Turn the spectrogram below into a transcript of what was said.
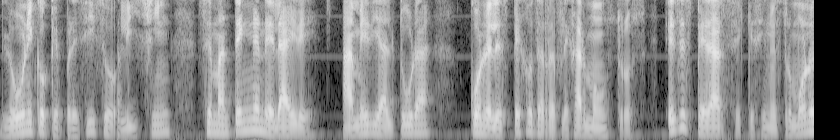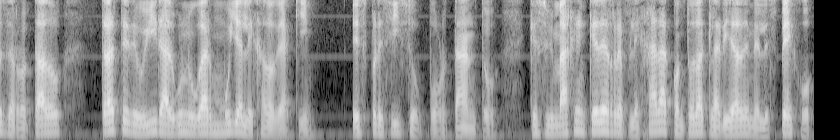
Lo único que preciso, Li Xin, se mantenga en el aire, a media altura, con el espejo de reflejar monstruos. Es esperarse que si nuestro mono es derrotado, trate de huir a algún lugar muy alejado de aquí. Es preciso, por tanto, que su imagen quede reflejada con toda claridad en el espejo.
